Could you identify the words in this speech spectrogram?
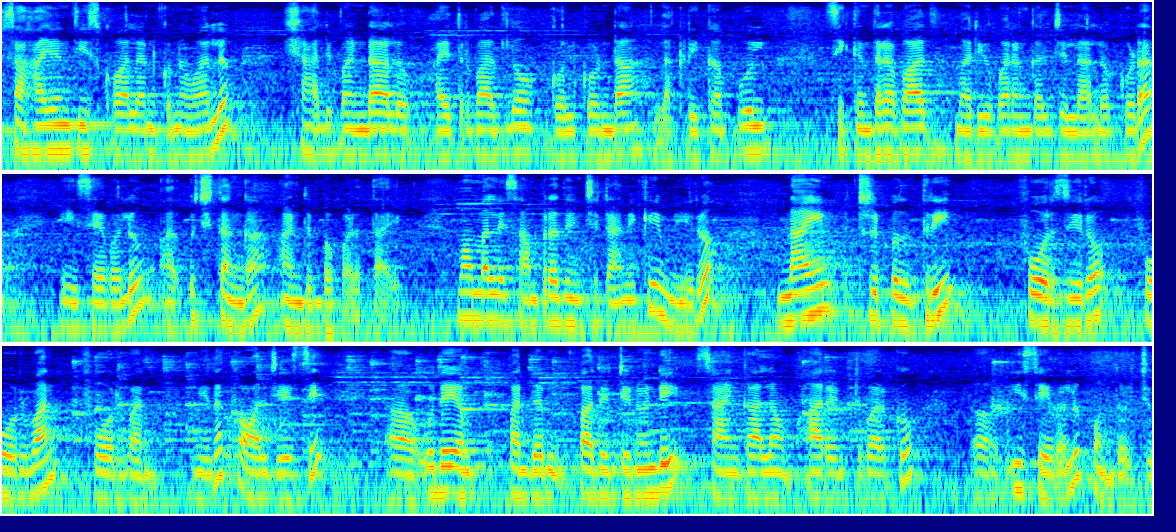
సహాయం తీసుకోవాలనుకున్న వాళ్ళు షాలిబండాలు హైదరాబాద్లో గోల్కొండ లక్డీ కపూల్ సికింద్రాబాద్ మరియు వరంగల్ జిల్లాలో కూడా ఈ సేవలు ఉచితంగా అందింపబడతాయి. మమ్మల్ని సంప్రదించడానికి మీరు nine triple three four zero four one four one మీద కాల్ చేసి ఉదయం పద్దెనిమిది పదింటి నుండి సాయంకాలం ఆరింటి వరకు ఈ సేవలు పొందవచ్చు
